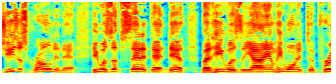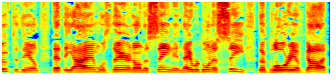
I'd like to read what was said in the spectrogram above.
Jesus groaned in that. He was upset at that death, but he was the I am. He wanted to prove to them that the I am was there and on the scene and they were going to see the glory of God.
